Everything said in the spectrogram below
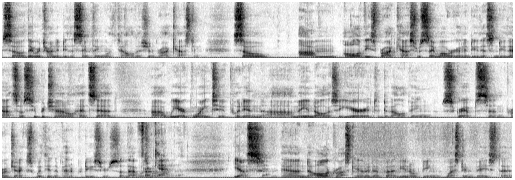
So they were trying to do the same thing with television broadcasting. So um, all of these broadcasters say, well, we're going to do this and do that. So Super Channel had said, uh, we are going to put in uh, a million dollars a year into developing scripts and projects with independent producers. So that was From Canada. Yes, and all across Canada, but you know, being Western based, uh,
